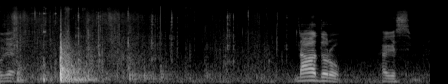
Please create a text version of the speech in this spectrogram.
오케이. 나가도록 하겠습니다.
